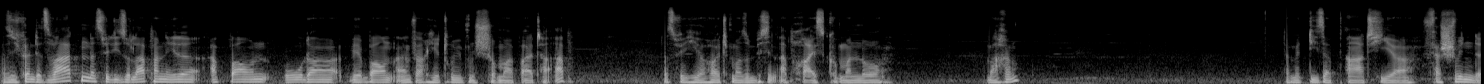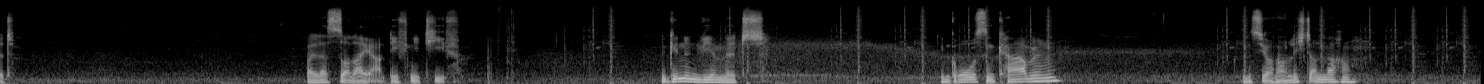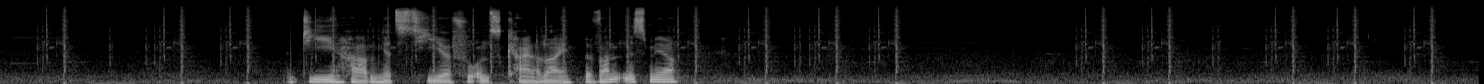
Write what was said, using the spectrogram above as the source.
Also ich könnte jetzt warten, dass wir die Solarpaneele abbauen oder wir bauen einfach hier drüben schon mal weiter ab. Dass wir hier heute mal so ein bisschen Abreißkommando machen damit dieser Part hier verschwindet. Weil das soll er ja, definitiv. Beginnen wir mit den großen Kabeln. Können Sie auch noch Licht anmachen. Die haben jetzt hier für uns keinerlei Bewandtnis mehr.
